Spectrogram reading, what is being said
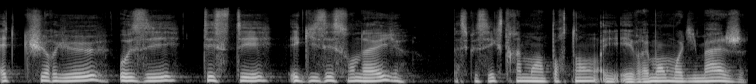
être curieux, oser, tester, aiguiser son œil, parce que c'est extrêmement important. Et, vraiment, moi, l'image,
